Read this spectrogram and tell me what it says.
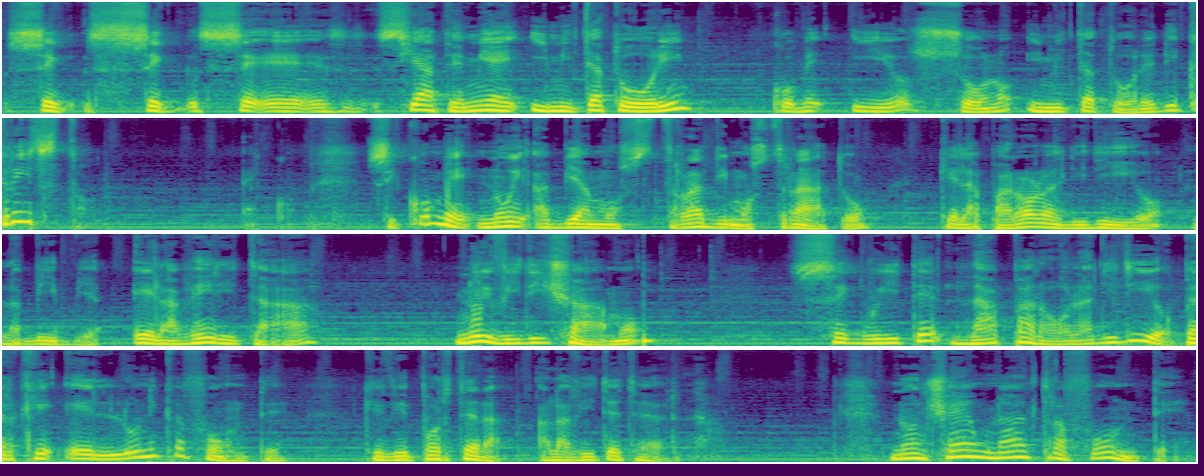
se, se, se, siate miei imitatori, come io sono imitatore di Cristo. Ecco, siccome noi abbiamo stradimostrato che la parola di Dio, la Bibbia, è la verità, noi vi diciamo seguite la parola di Dio, perché è l'unica fonte che vi porterà alla vita eterna. Non c'è un'altra fonte.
